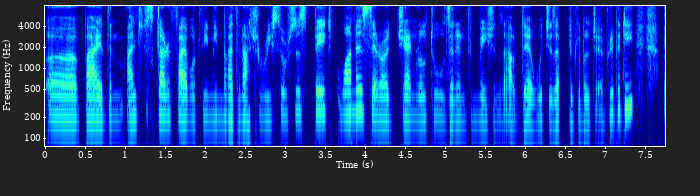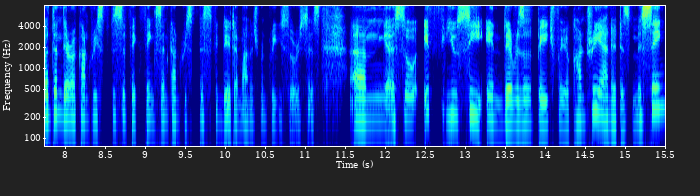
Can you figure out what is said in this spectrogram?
uh, by the, I'll just clarify what we mean by the natural resources page. One is there are general tools and information out there which is applicable to everybody, but then there are country specific things and country specific data management resources. Um, so if you see in there is a page for your country and it is missing,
